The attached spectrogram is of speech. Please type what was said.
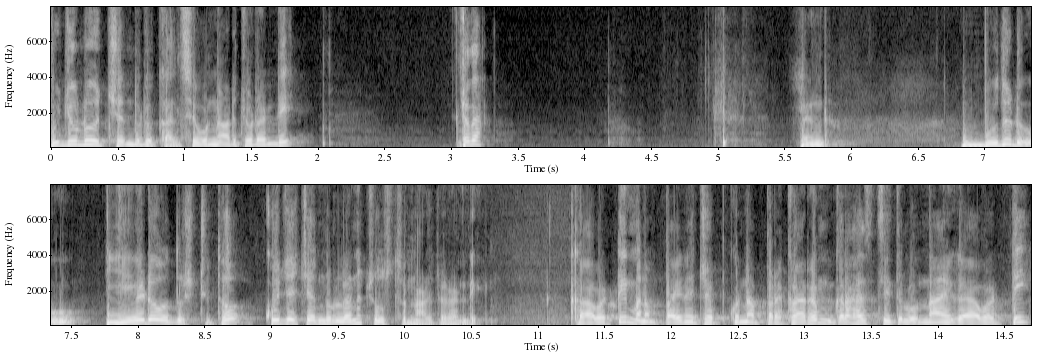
కుజుడు చంద్రుడు కలిసి ఉన్నాడు చూడండి. కదా? రెండు. బుధుడు ఏడో దృష్టితో కుజచంద్రులను చూస్తున్నాడు చూడండి. కాబట్టి మనం పైన చెప్పుకున్న ప్రకారం గ్రహస్థితులు ఉన్నాయి కాబట్టి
